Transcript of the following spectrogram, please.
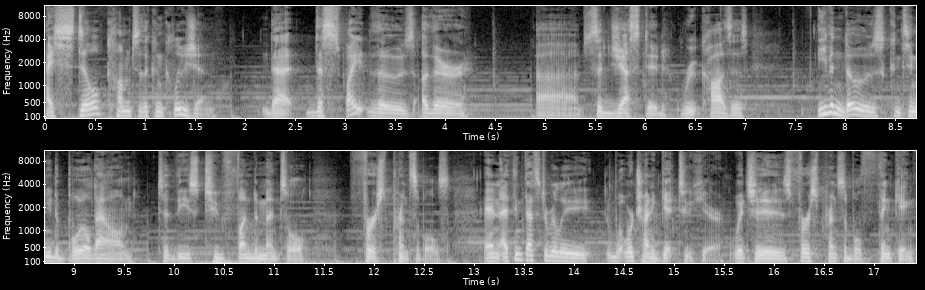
I still come to the conclusion that despite those other uh, suggested root causes, even those continue to boil down to these two fundamental first principles. And I think that's to really what we're trying to get to here, which is first principle thinking.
